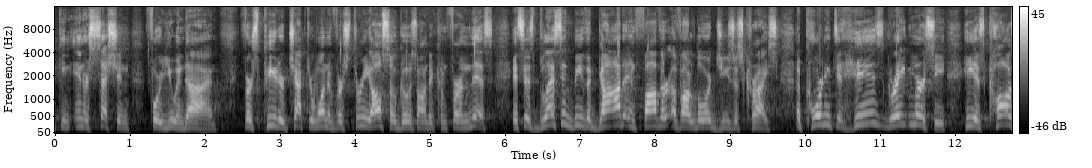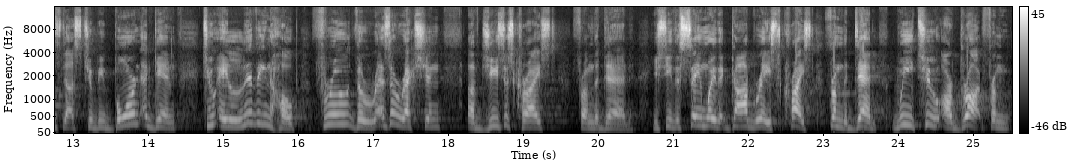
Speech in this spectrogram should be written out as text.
making intercession for you and I. First Peter chapter 1 and verse 3 also goes on to confirm this. It says, Blessed be the God and Father of our Lord Jesus Christ. According to his great mercy, he has caused us to be born again to a living hope through the resurrection of Jesus Christ from the dead. You see, the same way that God raised Christ from the dead, we too are brought from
